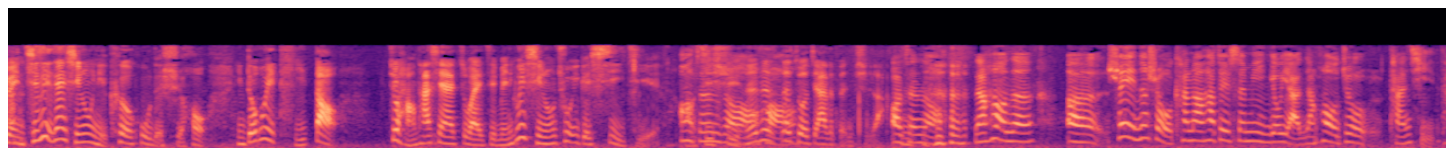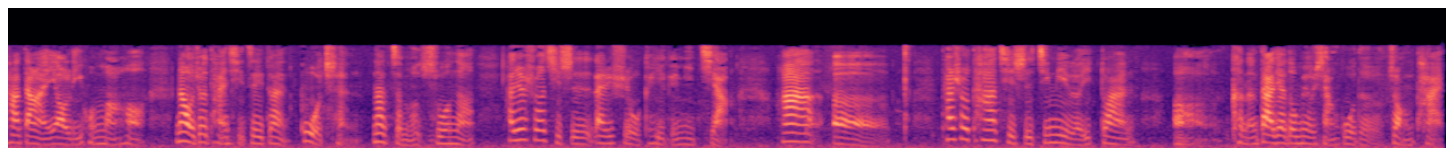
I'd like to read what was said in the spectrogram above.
对，其实你在形容你客户的时候，你都会提到，就好像他现在坐在这边，你会形容出一个细节哦，真的、哦。那是那作家的本质啊。哦，真的、哦。然后呢，呃，所以那时候我看到他对生命优雅，然后就谈起他当然要离婚嘛，哈。那我就谈起这段过程。那怎么说呢？他就说，其实赖律师，我可以跟你讲。他呃，他说他其实经历了一段呃，可能大家都没有想过的状态。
